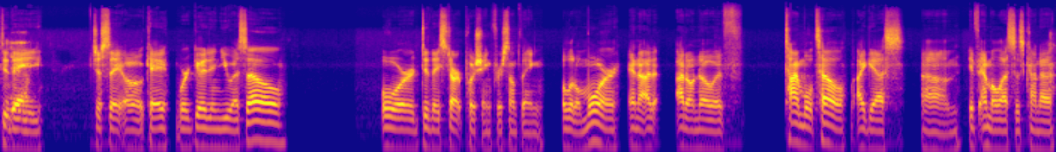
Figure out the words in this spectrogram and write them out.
do they just say, "Oh, okay, we're good in USL," or do they start pushing for something a little more? And I I don't know if time will tell. I guess um, if MLS has kind of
